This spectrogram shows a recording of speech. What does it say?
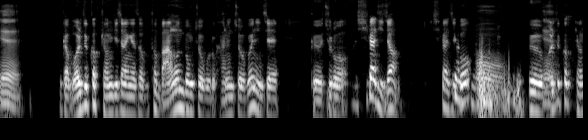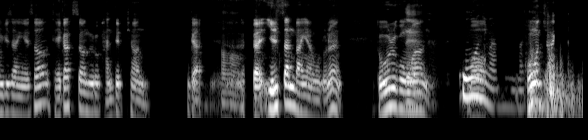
예, 그러니까 월드컵 경기장에서부터 망원동 쪽으로 가는 쪽은 이제 그 주로 시가지죠. 시가지고 어, 그 예. 월드컵 경기장에서 대각선으로 반대편 그러니까, 어. 그러니까 일산 방향으로는 노을공원 공원이 뭐, 많은 것 같아요. 공원 쫙 어,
